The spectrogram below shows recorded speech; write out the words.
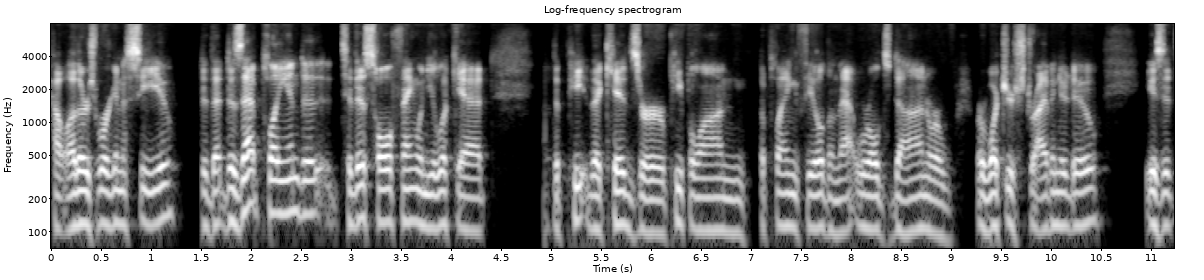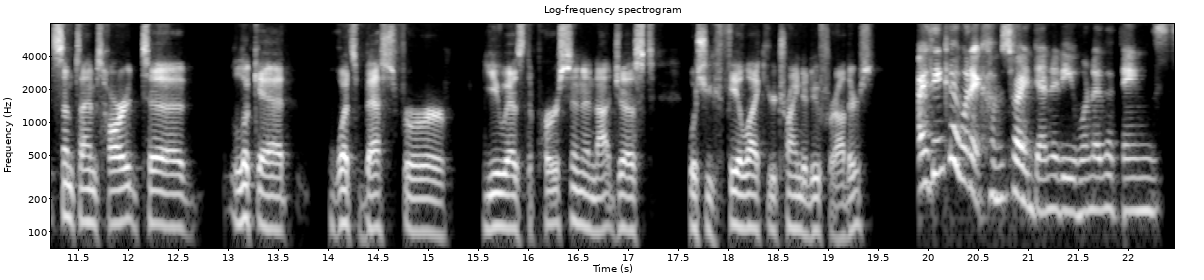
how others were going to see you. Did that does that play into to this whole thing when you look at the the kids or people on the playing field and that world's done or or what you're striving to do? Is it sometimes hard to look at what's best for you as the person and not just what you feel like you're trying to do for others? I think when it comes to identity, one of the things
